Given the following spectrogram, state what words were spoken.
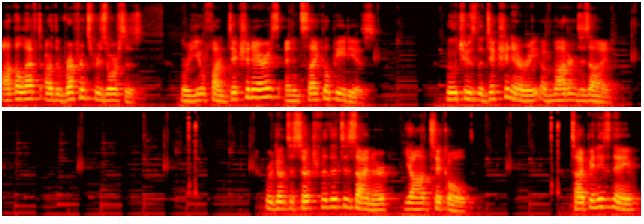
On the left are the reference resources, where you'll find dictionaries and encyclopedias. We'll choose the Dictionary of Modern Design. We're going to search for the designer Jan Tschichold. Type in his name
